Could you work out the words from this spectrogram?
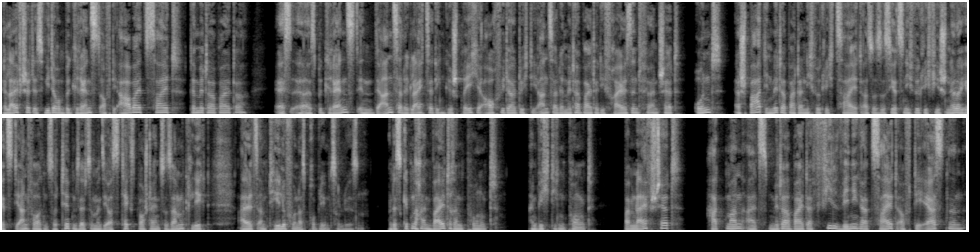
Der Live-Chat ist wiederum begrenzt auf die Arbeitszeit der Mitarbeiter. Es ist begrenzt in der Anzahl der gleichzeitigen Gespräche auch wieder durch die Anzahl der Mitarbeiter, die frei sind für ein Chat. Und er spart den Mitarbeitern nicht wirklich Zeit. Also es ist jetzt nicht wirklich viel schneller, jetzt die Antworten zu tippen, selbst wenn man sie aus Textbausteinen zusammenklickt, als am Telefon das Problem zu lösen. Und es gibt noch einen weiteren Punkt, einen wichtigen Punkt. Beim Live-Chat hat man als Mitarbeiter viel weniger Zeit auf die ersten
